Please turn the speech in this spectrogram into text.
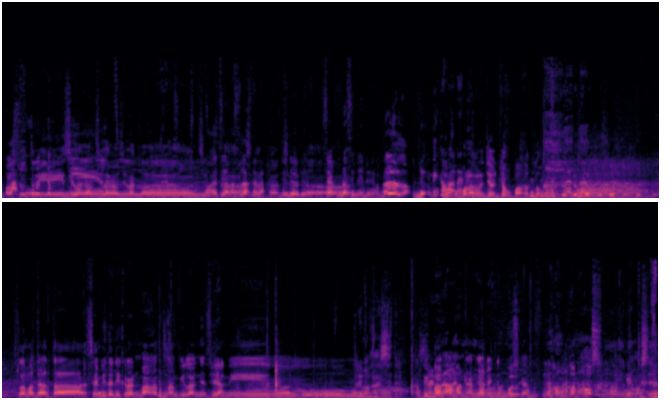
Pak Sutri, nih. silakan, silakan, silakan. Silakan, silakan, silakan. silakan, Udah, udah. silakan. Saya sebelah sini deh. Ini Aku ke mana malah nih? jauh-jauh banget lu. Selamat datang. Semi tadi keren banget penampilannya Semi. Waduh. Terima kasih, terima kasih. Tapi ban aman kan gak ada yang gembos kan? Kamu bukan host, ini hostnya.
